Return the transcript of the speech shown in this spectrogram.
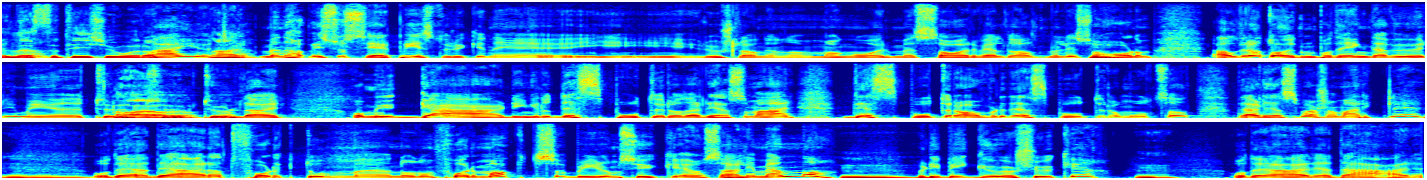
de neste 10-20 åra. Nei, nei. Men hvis du ser på historikken i, i, i Russland gjennom mange år med tsarveldet og alt mulig, så har de aldri hatt orden på ting. Det har vært mye tull, Mm. Ja, ja, tull der. Og mye gærninger og despoter, og det er det som er. Despoter avler despoter, og motsatt. Det er det som er så merkelig. Mm. Og det, det er at folk, de, når de får makt, så blir de syke. Og særlig menn, da. For de blir gørsyke. Og det er, det er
